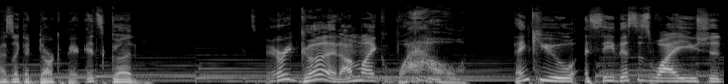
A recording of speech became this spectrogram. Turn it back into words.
Has like a dark berry. It's good. It's very good. I'm like, wow. Thank you. See, this is why you should,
